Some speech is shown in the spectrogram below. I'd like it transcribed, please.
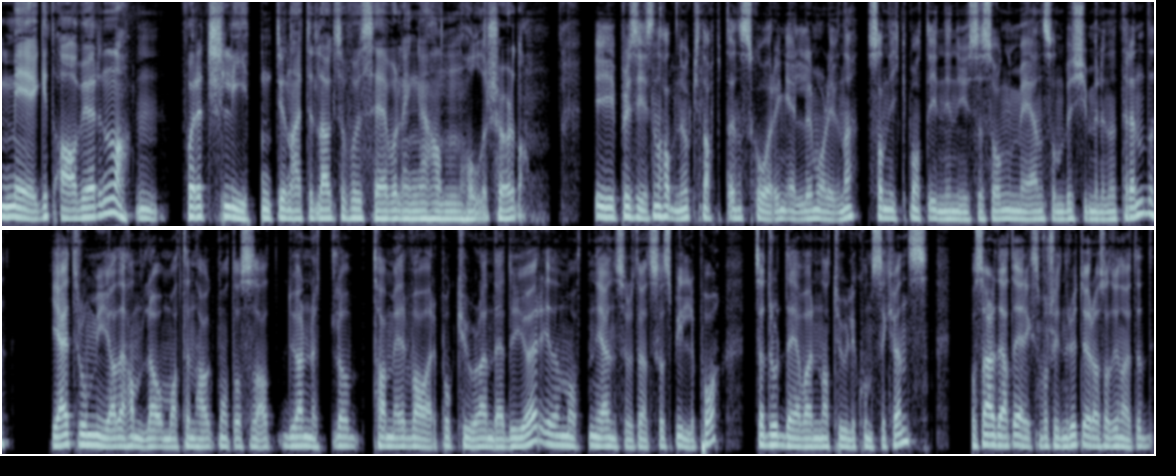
meget avgjørende, da. Mm. For et slitent United-lag, så får vi se hvor lenge han holder sjøl, da. I preseason hadde han jo knapt en scoring eller målgivende, så han gikk på en måte inn i ny sesong med en sånn bekymrende trend. Jeg tror mye av det handla om at Ten Hag på en måte også sa at du er nødt til å ta mer vare på kula enn det du gjør, i den måten jeg ønsker at United skal spille på, så jeg tror det var en naturlig konsekvens. Og så er det det at Eriksen forsvinner ut, gjør også at United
